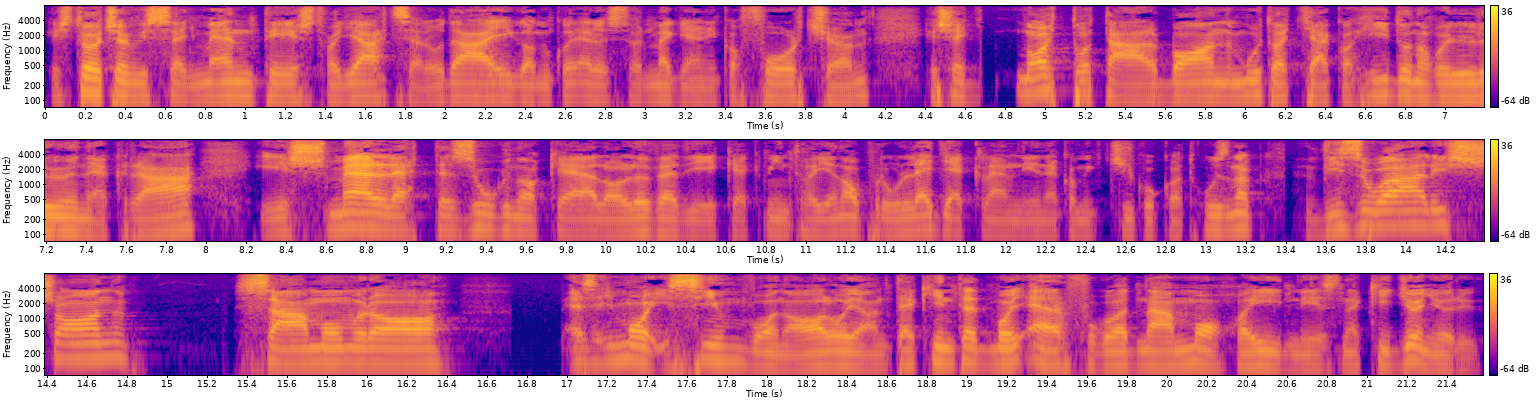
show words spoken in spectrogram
és töltsön vissza egy mentést, vagy játsz el odáig, amikor először megjelenik a Fortune, és egy nagy totálban mutatják a hídon, ahogy lőnek rá, és mellette zugnak el a lövedékek, mintha ilyen apró legyek lennének, amik csíkokat húznak. Vizuálisan számomra ez egy mai színvonal olyan tekintetben, hogy elfogadnám ma, ha így néznek ki, gyönyörű.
